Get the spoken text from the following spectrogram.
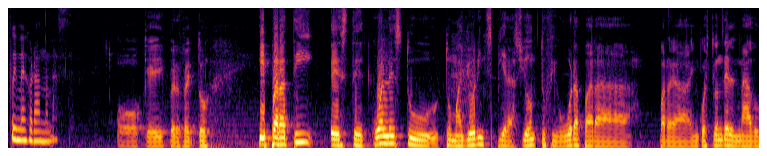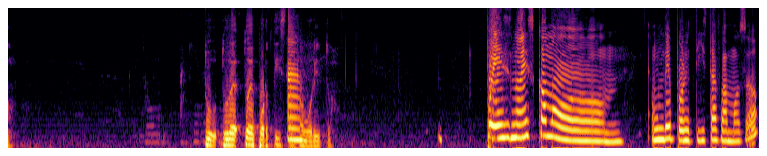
fui mejorando más. Ok, perfecto. Y para ti, este, ¿cuál es tu, tu mayor inspiración, tu figura para, para en cuestión del nado? Tu, tu, tu deportista Ah. favorito. Pues no es como un deportista famoso.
